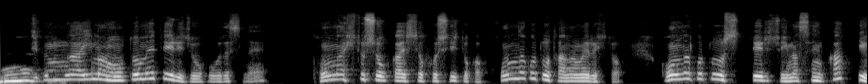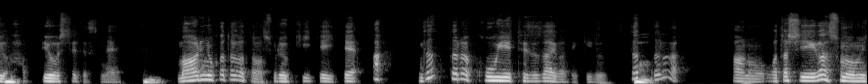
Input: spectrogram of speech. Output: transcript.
うん自分が今求めている情報ですね、こんな人紹介してほしいとか、こんなことを頼める人、こんなことを知っている人いませんかっていう発表をしてですねうん、周りの方々はそれを聞いていて、あ、だったらこういう手伝いができる。だったら、あの、私がその道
